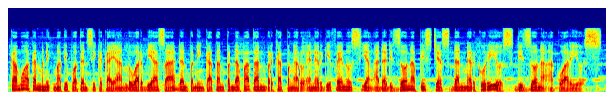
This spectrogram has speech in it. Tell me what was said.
kamu akan menikmati potensi kekayaan luar biasa dan peningkatan pendapatan berkat pengaruh energi Venus yang ada di zona Pisces dan Merkurius di zona Aquarius.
